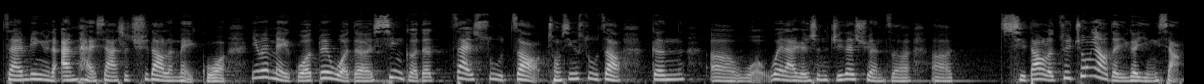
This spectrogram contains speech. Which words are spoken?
在命运的安排下是去到了美国，因为美国对我的性格的再塑造、重新塑造，跟呃我未来人生的职业选择，呃，起到了最重要的一个影响。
